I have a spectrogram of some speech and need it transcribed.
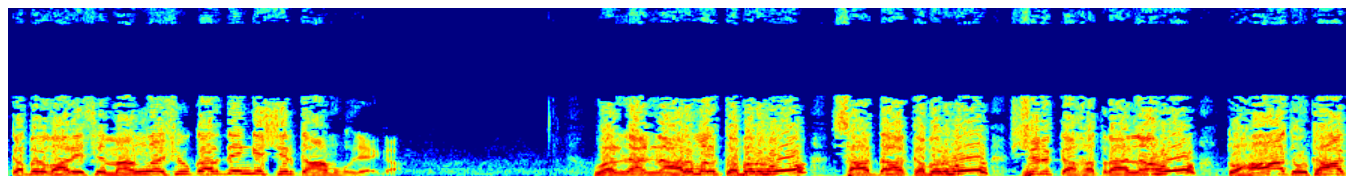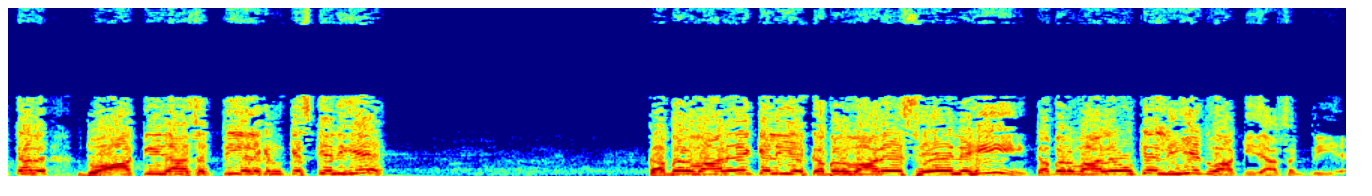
قبر والے سے مانگنا شروع کر دیں گے، شرک عام ہو جائے گا۔ ورنہ نارمل قبر ہو، سادہ قبر ہو، شرک کا خطرہ نہ ہو، تو ہاتھ اٹھا کر دعا کی جا سکتی ہے، لیکن کس کے لیے؟ قبر والے کے لیے، قبر والے سے نہیں، قبر والوں کے لیے دعا کی جا سکتی ہے۔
